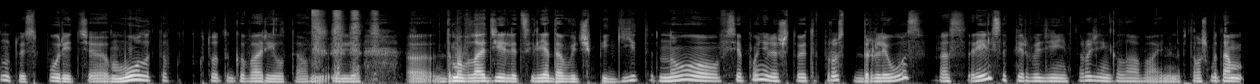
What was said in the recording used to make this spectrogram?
ну, то есть спорить э, Молотов, кто-то говорил там, или домовладелец Илья Давыдович Пегит, но все поняли, что это просто берлиоз, раз рельса в первый день, второй день голова именно, потому что мы там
